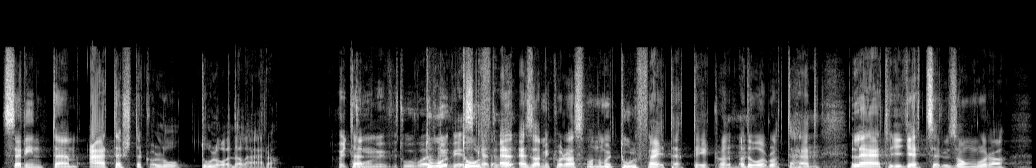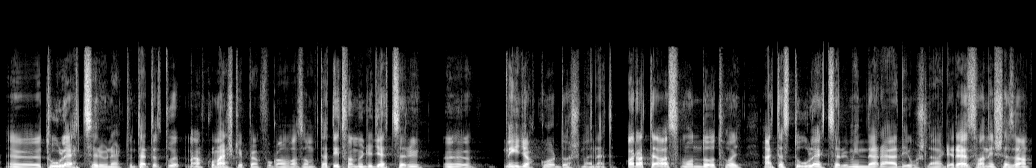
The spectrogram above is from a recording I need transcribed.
szerintem átestek a ló túloldalára. Hogy Te- túl, túl volt Túl, túl, ez, ez amikor azt mondom, hogy túlfejtették a, a dolgot. Tehát lehet, hogy egy egyszerű zongora túl egyszerűnek tűnt. Tehát túl, akkor másképpen fogalmazom. Tehát itt van mondjuk egy egyszerű ö, négy akkordos menet. Arra te azt mondod, hogy hát ez túl egyszerű, minden rádiós láger ez van, és ez a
